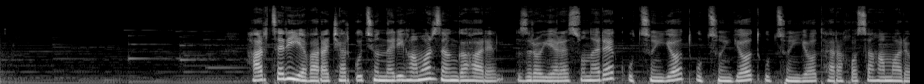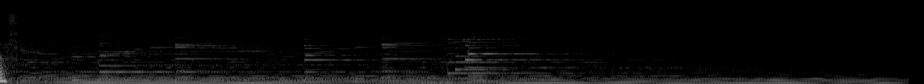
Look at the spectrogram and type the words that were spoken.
Հարցերի եւ առաջարկությունների համար զանգահարել 033 87 87 87 հեռախոսահամարով։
